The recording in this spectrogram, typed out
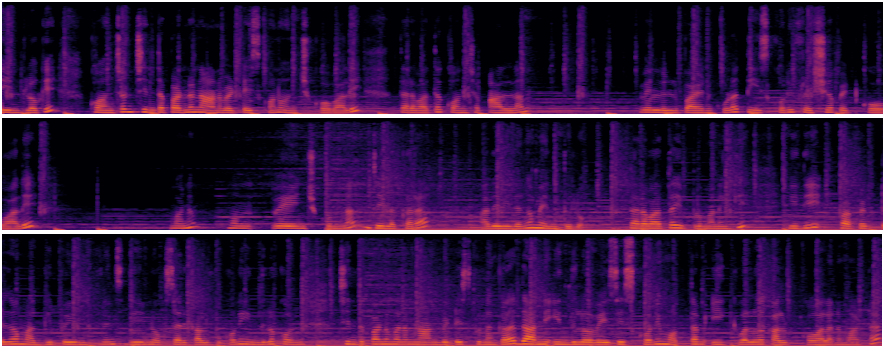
దీంట్లోకి కొంచెం చింతపండు నానబెట్టేసుకొని ఉంచుకోవాలి. తర్వాత కొంచెం అల్లం వెల్లుల్లిపాయను కూడా తీసుకొని ఫ్రెష్గా పెట్టుకోవాలి. మనం వేయించుకున్న జీలకర్ర అదేవిధంగా మెంతులు. తర్వాత ఇప్పుడు మనకి ఇది పర్ఫెక్ట్గా మగ్గిపోయింది ఫ్రెండ్స్ దీన్ని ఒకసారి కలుపుకొని ఇందులో కొన్ని చింతపండు మనం నానబెట్టేసుకున్నాం కదా దాన్ని ఇందులో వేసేసుకొని మొత్తం ఈక్వల్గా కలుపుకోవాలన్నమాట.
